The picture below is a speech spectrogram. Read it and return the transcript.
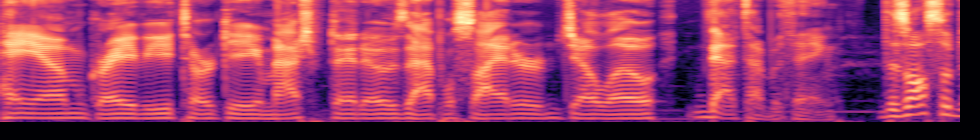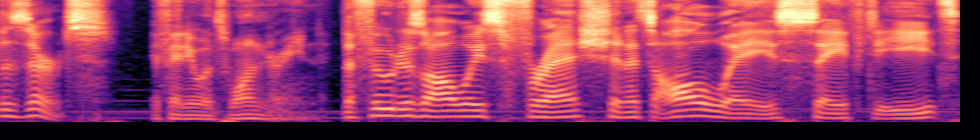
Ham, gravy, turkey, mashed potatoes, apple cider, jello, that type of thing. There's also desserts, if anyone's wondering. The food is always fresh and it's always safe to eat,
